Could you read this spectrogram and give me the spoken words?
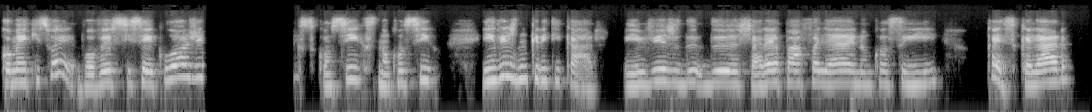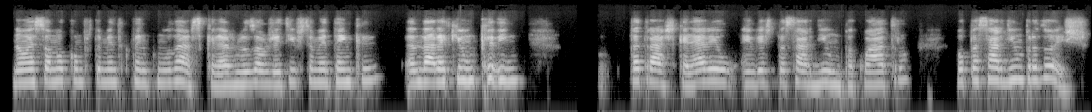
como é que isso é. Vou ver se isso é ecológico, se consigo, se não consigo. E em vez de me criticar, em vez de, de achar, é pá, falhei, não consegui, ok, se calhar não é só o meu comportamento que tem que mudar, se calhar os meus objetivos também têm que andar aqui um bocadinho para trás. Se calhar eu, em vez de passar de 1 para 4, vou passar de 1 para 2.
